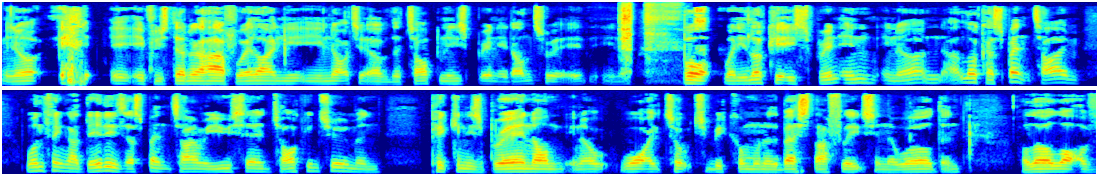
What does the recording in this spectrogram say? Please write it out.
you know, if you stood on the halfway line, you, you knocked it over the top, and he sprinted onto it. You know, but when you look at his sprinting, you know, and look, I spent time. One thing I did is I spent time with Usain, talking to him and picking his brain on, you know, what it took to become one of the best athletes in the world. And although a lot of,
